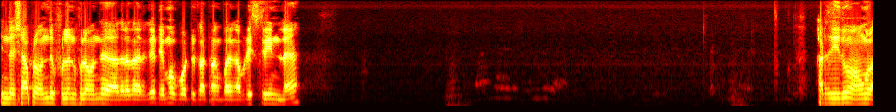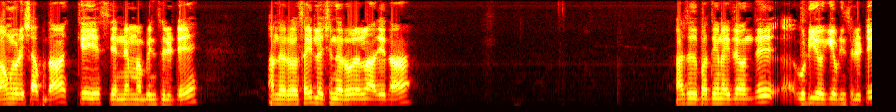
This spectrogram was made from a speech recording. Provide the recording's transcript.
இந்த ஷாப்பில் வந்து ஃபுல் அண்ட் ஃபுல்லாக வந்து அதில் தான் இருக்குது டெமோ போட்டு காட்டுறாங்க பாருங்க அப்படியே ஸ்க்ரீனில் அடுத்து இதுவும் அவங்க அவங்களுடைய ஷாப் தான். கேஎஸ்என்எம் அப்படின்னு சொல்லிட்டு. அந்த சைடில் வச்சுருந்த ரோல் எல்லாம் அதே தான் அடுத்தது பார்த்தீங்கன்னா இதில் வந்து உடியோகி அப்படின்னு சொல்லிட்டு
